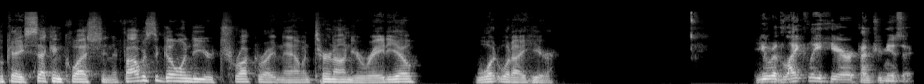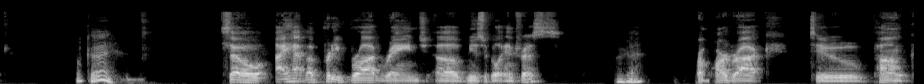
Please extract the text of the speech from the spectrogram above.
Okay, second question: If I was to go into your truck right now and turn on your radio, what would I hear? You would likely hear country music. Okay. So I have a pretty broad range of musical interests. Okay. From hard rock to punk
